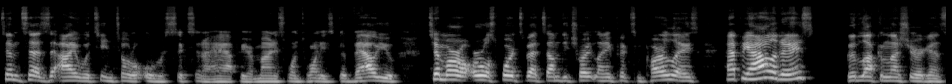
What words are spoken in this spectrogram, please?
Tim says the Iowa team total over six and a half here, minus 120 is good value. Tim Earle, Earle Sports Bets. I'm Detroit Lenny Picks and Parlays. Happy holidays. Good luck unless you're against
